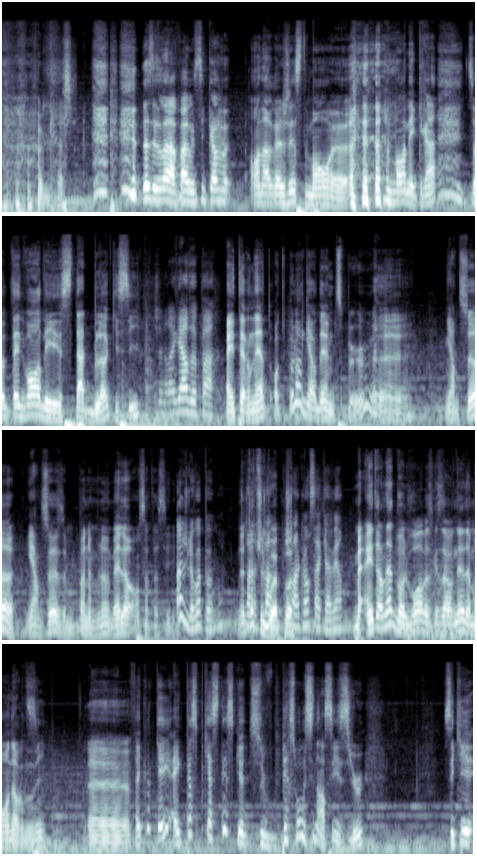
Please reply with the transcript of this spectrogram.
oh gosh. Là, c'est ça l'affaire aussi. Comme on enregistre mon, euh, mon écran, tu vas peut-être voir des stat blocks ici. Je ne regarde pas. Internet. Oh, tu peux le regarder un petit peu. euh. Regarde ça, regarde ça, ce bonhomme-là. Ben là, on s'entend. Ah, je le vois pas, moi. Là, toi, tu le vois pas. J'étais encore sur la caverne. Mais Internet va le voir parce que ça venait de mon ordi. Euh, fait que, ok, avec perspicacité, ce que tu perçois aussi dans ses yeux, c'est qu'il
